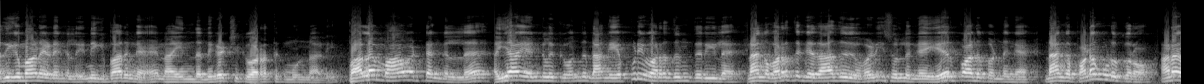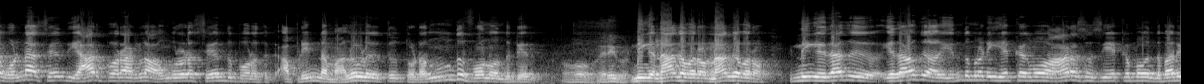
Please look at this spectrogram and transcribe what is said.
அதிகமான இடங்கள்ல இன்னைக்கு பாருங்க நான் இந்த நிகழ்ச்சிக்கு வர்றதுக்கு முன்னாடி பல மாவட்டங்கள்ல ஐயா எங்களுக்கு வந்து நாங்க எப்படி வர்றதுன்னு தெரியல. நாங்க வர்றதுக்கு ஏதாவது வழி சொல்லுங்க ஏற்பாடு பண்ணுங்க. நாங்க பணம் கொடுக்குறோம். ஆனா ஒன்னா சேர்ந்து யார் போறாங்களோ அவங்களோட சேர்ந்து போறதுக்கு அப்படின்னு நம்ம அலுவலகத்துக்கு தொடர்ந்து போன் வந்துட்டே இருக்கு. ஓ வெரி குட் நீங்கள் நாங்கள் வரோம் நாங்கள் வரோம். நீங்கள் ஏதாவது ஏதாவது இந்து முன்னணி இயக்கமோ ஆர்எஸ்எஸ் இயக்கமோ இந்த மாதிரி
